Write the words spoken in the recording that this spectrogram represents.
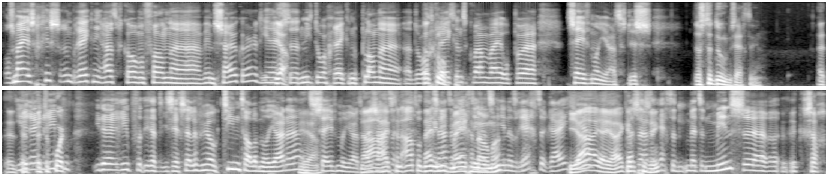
Volgens mij is er gisteren een berekening uitgekomen van eh, Wim Suiker. Die heeft Ja. eh, niet doorgerekende plannen eh, doorgerekend. kwamen wij op eh 7 miljard. Dus Dat is te doen, zegt u. Het, het, Iedereen, het tekort... riep, iedereen riep, van- dat je zegt zelf nu ook tientallen miljarden, het is 7 miljard. Nou, hij heeft een aantal dingen niet meegenomen. In het, in het rechte rijtje. Ja, ja, ja, ik heb het gezien. echt het, met het minste, eh, ik zag,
